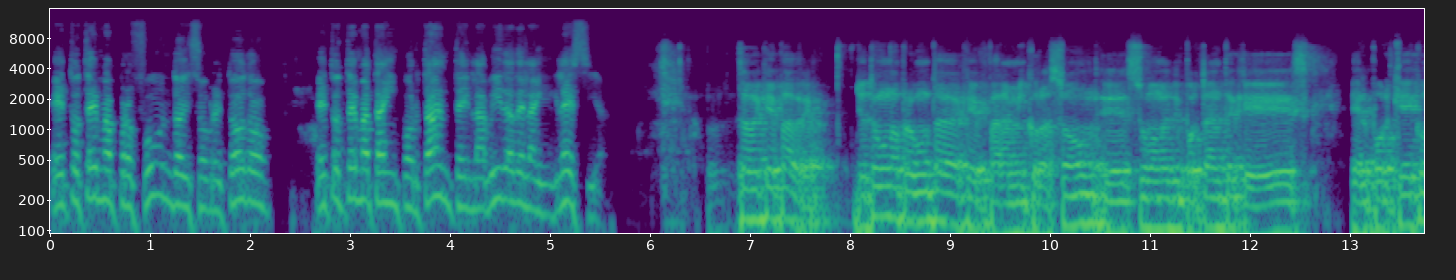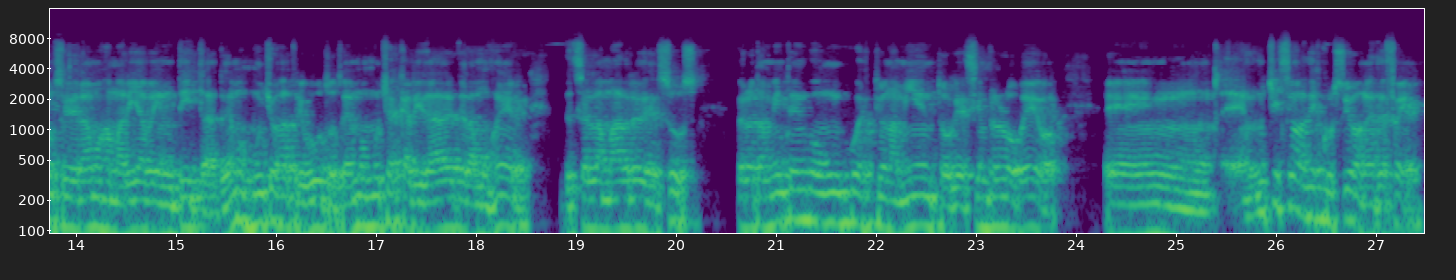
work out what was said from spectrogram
estos temas profundos y sobre todo estos temas tan importantes en la vida de la iglesia. ¿Sabe qué, padre? Yo tengo una pregunta que para mi corazón es sumamente importante, que es el por qué consideramos a María bendita. Tenemos muchos atributos, tenemos muchas calidades de la mujer, de ser la madre de Jesús, pero también tengo un cuestionamiento que siempre lo veo en, muchísimas discusiones de fe.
